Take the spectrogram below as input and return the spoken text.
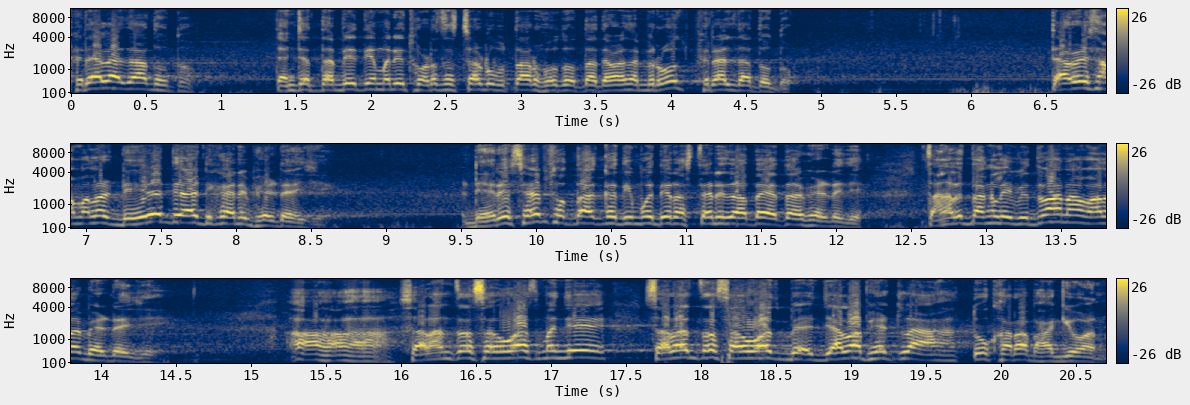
फिरायला जात होतो. त्यांच्या तब्येतीमध्ये थोडासा चढ उतार होत होता. त्यावेळेस आम्ही रोज फिरायला जात होतो. त्यावेळेस आम्हाला डेरे त्या ठिकाणी भेटायचे. डेरे साहेब स्वतः कधी मध्ये रस्त्याने जाता येता भेटायचे. चांगले चांगले विद्वान आम्हाला भेटायचे. आ हा हा. सरांचा सहवास म्हणजे सरांचा सहवास भे ज्याला भेटला तो खरा भाग्यवान.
